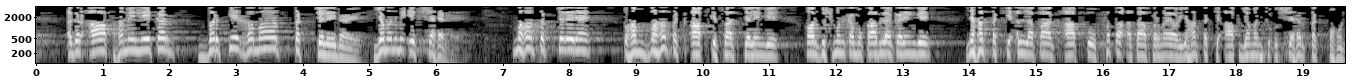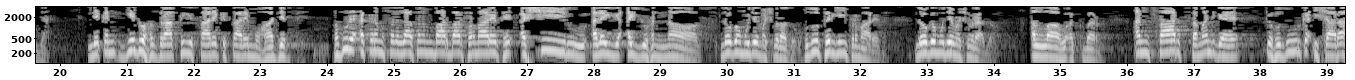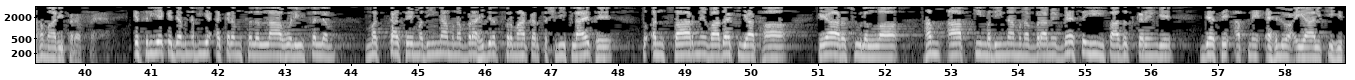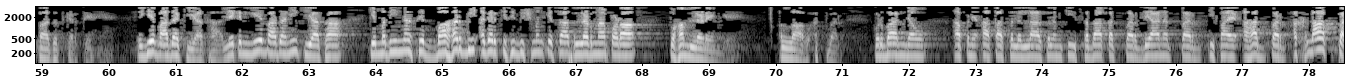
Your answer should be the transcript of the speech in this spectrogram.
اگر آپ ہمیں لے کر برق غماد تک چلے جائیں، یمن میں ایک شہر ہے، وہاں تک چلے جائیں تو ہم وہاں تک آپ کے ساتھ چلیں گے اور دشمن کا مقابلہ کریں گے۔ یہاں تک کہ اللہ پاک آپ کو فتح عطا فرمائے اور یہاں تک کہ آپ یمن کے اس شہر تک پہنچ جائیں۔ لیکن یہ جو حضرات تھے، یہ سارے کے سارے مہاجر تھے۔ حضور اکرم صلی اللہ علیہ وسلم بار بار فرما رہے تھے اشیر الناس لوگوں، مجھے مشورہ دو۔ حضور پھر یہی فرما رہے تھے۔ لوگوں، مجھے مشورہ دو۔ اللہ اکبر۔ انصار سمجھ گئے کہ حضور کا اشارہ ہماری طرف ہے۔ اس لیے کہ جب نبی اکرم صلی اللہ علیہ وسلم مکہ سے مدینہ منورہ ہجرت فرما کر تشریف لائے تھے، تو انصار نے وعدہ کیا تھا کہ یا رسول اللہ، ہم آپ کی مدینہ منورہ میں ویسے ہی حفاظت کریں گے جیسے اپنے اہل و عیال کی حفاظت کرتے ہیں۔ تو یہ وعدہ کیا تھا، لیکن یہ وعدہ نہیں کیا تھا کہ مدینہ سے باہر بھی اگر کسی دشمن کے ساتھ لڑنا پڑا تو ہم لڑیں گے۔ اللہ اکبر۔ قربان جاؤں، اپنے آقا صلی اللہ علیہ وسلم کی صداقت پر، دیانت پر افائے عہد پر، اخلاق پر۔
